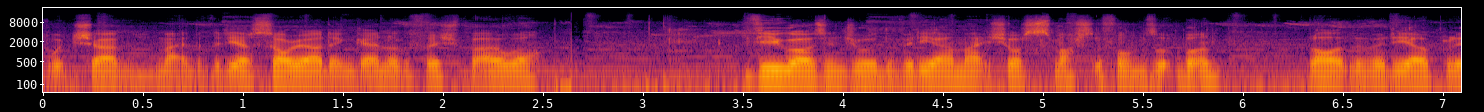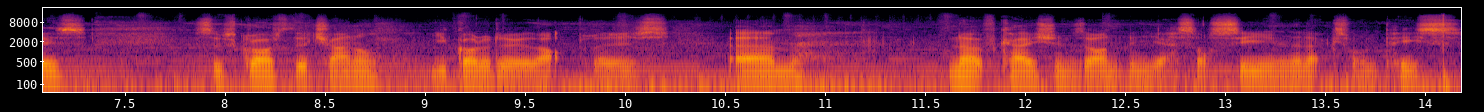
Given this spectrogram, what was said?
which um, made the video. Sorry I didn't get another fish, but oh well. If you guys enjoyed the video, make sure to smash the thumbs up button. Like the video, please. Subscribe to the channel. You've got to do that, please. Um, notifications on, and yes, I'll see you in the next one. Peace.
